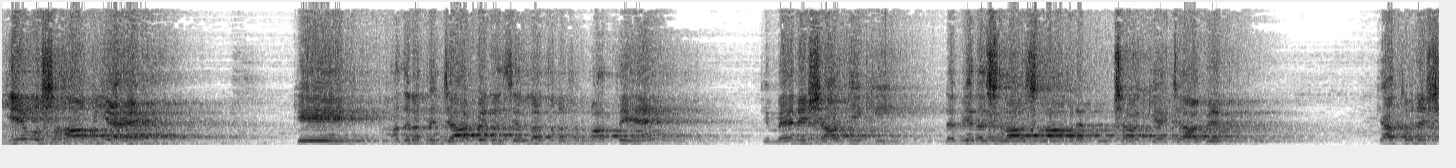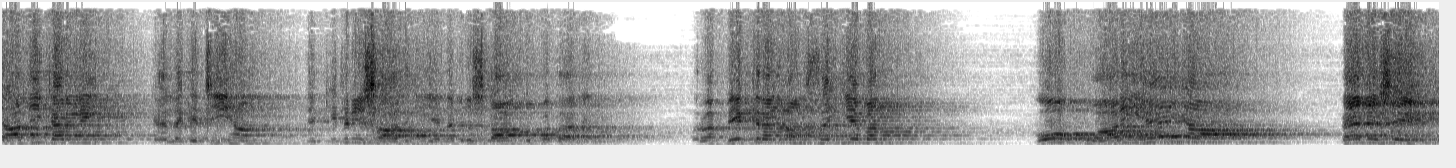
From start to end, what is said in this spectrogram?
یہ وہ صحابیہ ہے کہ حضرت جابر رضی اللہ تعالیٰ فرماتے ہیں کہ میں نے شادی کی۔ نبی علیہ السلام السلام نے پوچھا کہ جابر، کیا تم نے شادی کر لی؟ کہہ لگے جی ہاں۔ یہ کتنی سادگی ہے، نبی السلام کو پتا نہیں۔ اور میں بکرن ام سیبن، وہ کاری ہے یا پہلے سے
